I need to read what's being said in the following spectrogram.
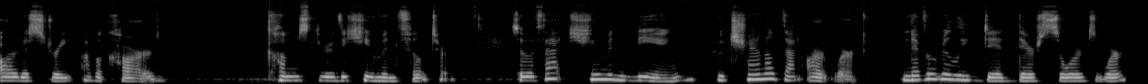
artistry of a card comes through the human filter. So if that human being who channeled that artwork never really did their sword's work,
